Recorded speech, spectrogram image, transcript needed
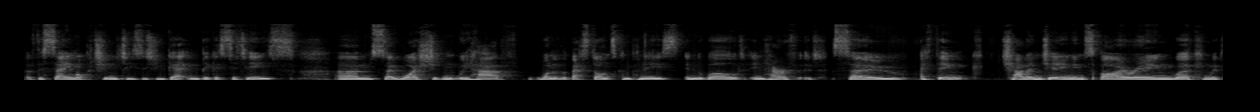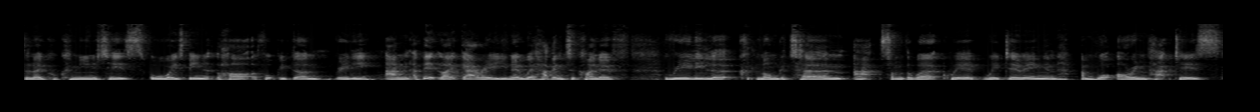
of the same opportunities as you get in bigger cities. Um, so why shouldn't we have one of the best dance companies in the world in Hereford? So I think challenging, inspiring, working with the local community has always been at the heart of what we've done, really. And a bit like Gary, you know, we're having to kind of really look longer term at some of the work we're we're doing and, and what our impact is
